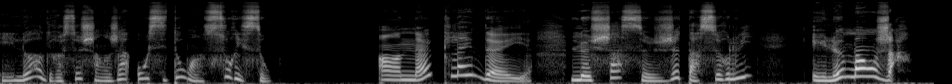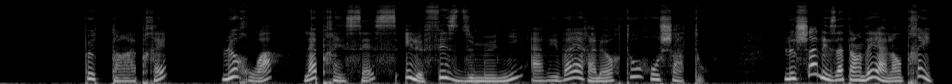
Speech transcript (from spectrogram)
Et l'ogre se changea aussitôt en souriceau. En un clin d'œil, le chat se jeta sur lui et le mangea. Peu de temps après, le roi, la princesse et le fils du meunier arrivèrent à leur tour au château. Le chat les attendait à l'entrée.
